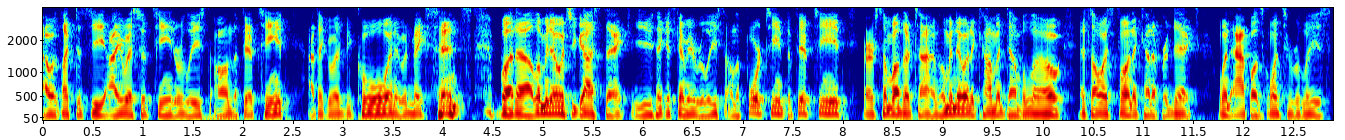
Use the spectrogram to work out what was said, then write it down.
I would like to see iOS 15 released on the 15th. I think it would be cool and it would make sense. But uh, let me know what you guys think. You think it's going to be released on the 14th, the 15th, or some other time? Let me know in a comment down below below. It's always fun to kind of predict when Apple is going to release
